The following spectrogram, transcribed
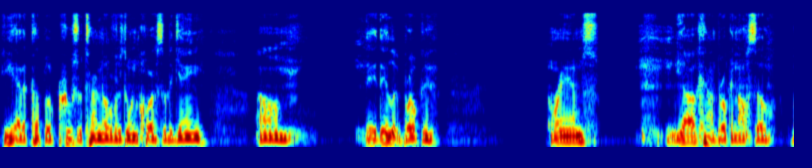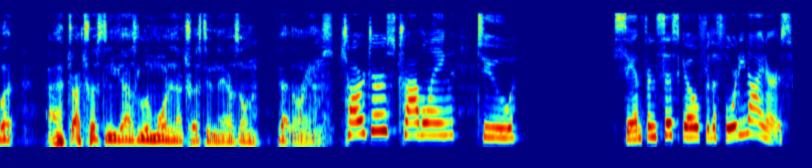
He had a couple of crucial turnovers during the course of the game. Um, they they look broken. Rams, y'all kind of broken also, but I I trust in you guys a little more than I trust in Arizona. Got the Rams. Chargers traveling to San Francisco for the 49ers.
